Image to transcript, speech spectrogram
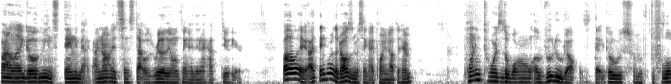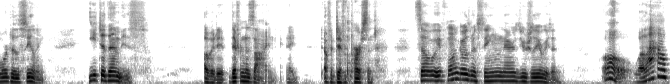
Finally letting go of me and standing back. I nodded since that was really the only thing I didn't have to do here. By the way, I think one of the dolls is missing, I pointed out to him. Pointing towards the wall of voodoo dolls that goes from the floor to the ceiling. Each of them is of a di- different design, a, of a different person. So if one goes missing, there's usually a reason. Oh, well, I'll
